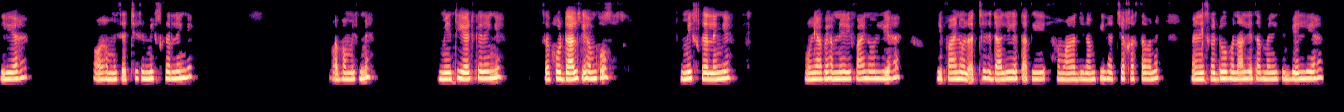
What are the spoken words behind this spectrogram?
लिया है और हम इसे अच्छे से मिक्स कर लेंगे। अब हम इसमें मेथी ऐड करेंगे, सबको डाल के हमको मिक्स कर लेंगे। और यहाँ पे हमने रिफाइन ऑयल लिया है। रिफाइन ऑयल अच्छे से डालिए ताकि हमारा जो नमकीन है अच्छा खस्ता बने। मैंने इसका डो बना लिया था, अब मैंने इसे बेल लिया है।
